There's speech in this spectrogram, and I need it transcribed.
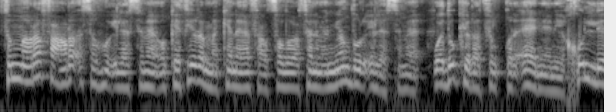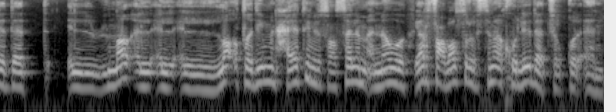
ثم رفع رأسه إلى السماء وكثيرا ما كان يفعل صلى الله عليه وسلم أن ينظر إلى السماء. وذكرت في القرآن يعني خلدت اللقطة دي من حياة النبي صلى الله عليه وسلم أنه يرفع بصره في السماء خلدت في القرآن.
